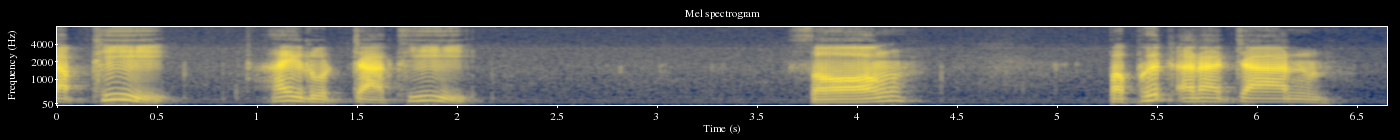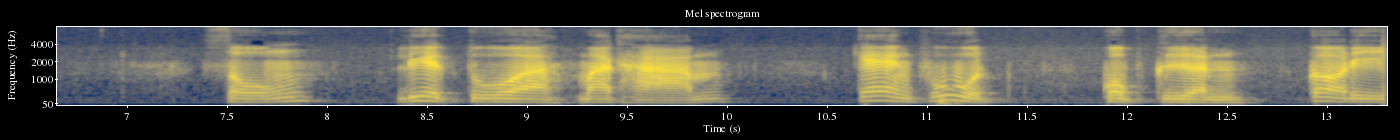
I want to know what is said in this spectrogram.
กับที่ให้หลุดจากที่สองประพฤติอนาจารสงเรียกตัวมาถาม แกล้งพูด กบเกลือนก็ดี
